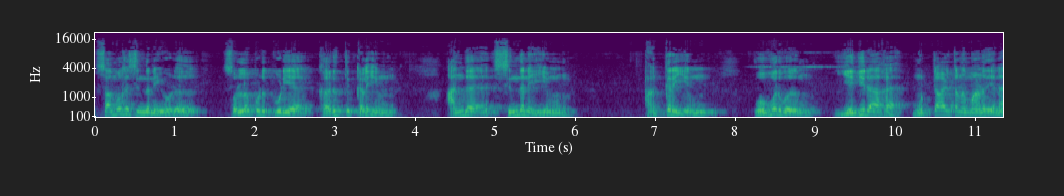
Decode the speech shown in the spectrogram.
சமூக சிந்தனையோடு சொல்லப்படக்கூடிய கருத்துக்களையும் அந்த சிந்தனையும் அக்கறையும் ஒவ்வொருவரும் எதிராக முட்டாள்தனமானது என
